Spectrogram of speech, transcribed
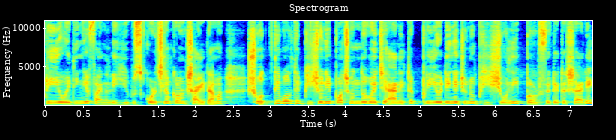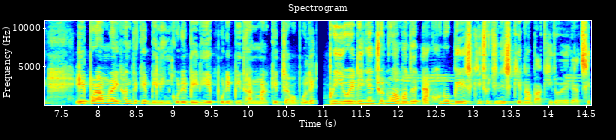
প্রি ওয়েডিংয়ে ফাইনালি ইউজ করেছিলাম, কারণ শাড়িটা আমার সত্যি বলতে ভীষণই পছন্দ হয়েছে অ্যান্ড এটা প্রি ওয়েডিংয়ের জন্য ভীষণই পারফেক্ট একটা শাড়ি। এরপর আমরা এখান থেকে বিলিং করে বেরিয়ে পড়ি বিধান মার্কেট যাব বলে। প্রি ওয়েডিংয়ের জন্য আমাদের এখনও বেশ কিছু জিনিস কেনা বাকি রয়ে গেছে।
